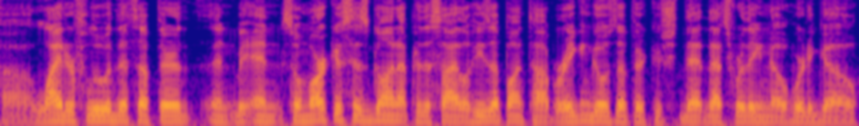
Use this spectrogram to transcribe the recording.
uh, lighter fluid that's up there. And, and so Marcus has gone up to the silo. He's up on top. Regan goes up there because that, that's where they know where to go.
